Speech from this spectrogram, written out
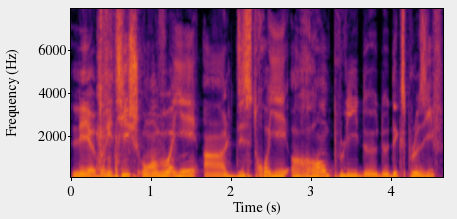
Les euh, British ont envoyé un destroyer rempli de de- d'explosifs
